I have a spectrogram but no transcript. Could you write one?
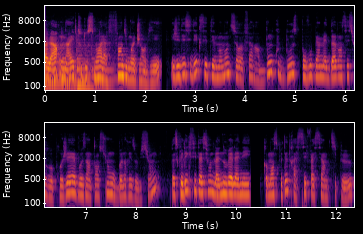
Voilà, on arrive tout doucement à la fin du mois de janvier et j'ai décidé que c'était le moment de se refaire un bon coup de boost pour vous permettre d'avancer sur vos projets, vos intentions ou bonnes résolutions. Parce que l'excitation de la nouvelle année commence peut-être à s'effacer un petit peu,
